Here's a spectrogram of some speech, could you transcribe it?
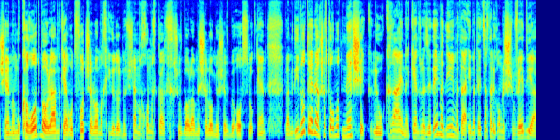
שהן המוכרות בעולם כהרודפות שלום הכי גדול, אני חושב שהמכון מחקר הכי חשוב בעולם לשלום יושב באוסלו, כן, והמדינות האלה עכשיו תורמות נשק לאוקראינה, כן, זאת אומרת זה די מדהים אם אתה, אם אתה הצלחת לגרום לשוודיה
